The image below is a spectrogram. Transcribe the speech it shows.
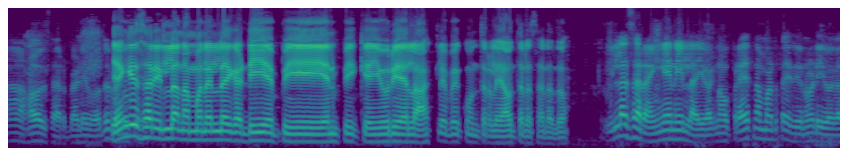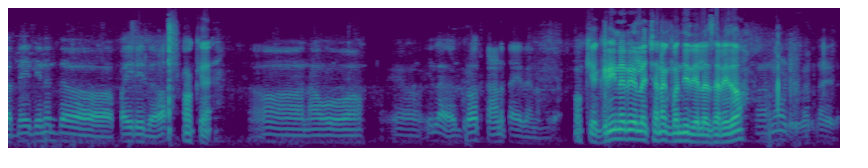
ಹಾ ಹೌದು ಸರ್ ಬೆಳಿಬೋದು ಹೆಂಗೆ ಸರ್ ಇಲ್ಲ ನಮ್ಮನೆಲ್ಲ ಈಗ D A P N P K urea ಎಲ್ಲ ಹಾಕ್ಲೇಬೇಕು ಅಂತಾರಲ್ಲ ಯಾವ ಥರ ಸರ್ ಅದು? ಇಲ್ಲ ಸರ್ ಹಂಗೇನಿಲ್ಲ ಇವಾಗ ನಾವು ಪ್ರಯತ್ನ ಮಾಡ್ತಾ ಇದೀವಿ ನೋಡಿ ಇವಾಗ ಹದಿನೈದು ದಿನದ ಪೈರಿದು ಓಕೆ. ಆ, ನಾವು ಆ, ಇಲ್ಲ ಗ್ರೋತ್ ಕಾಣ್ತಾ ಇದೆ ನಮಗೆ. ಓಕೆ ಗ್ರೀನರಿ ಎಲ್ಲ ಚೆನ್ನಾಗಿ ಬಂದಿದೆಯಲ್ಲ ಸರ್ ಇದು? ನೋಡಿ ಬರ್ತಾ ಇದೆ.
